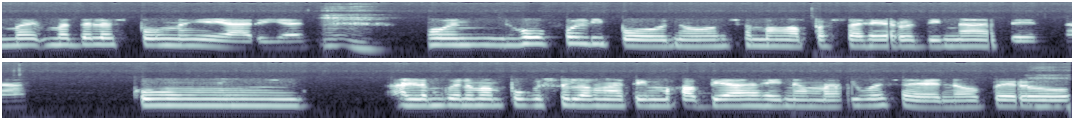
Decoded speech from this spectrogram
Ma- Madalas pong nangyayari yan. Mm-mm. Hon- Hopefully po no, sa mga pasahero din natin na kung alam ko naman po gusto lang natin makabiyahe ng matiwasay, no? pero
